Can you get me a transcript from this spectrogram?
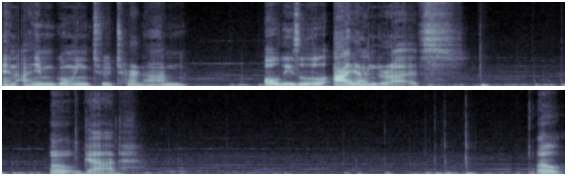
and I am going to turn on all these little ion drives. Oh god. Well,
